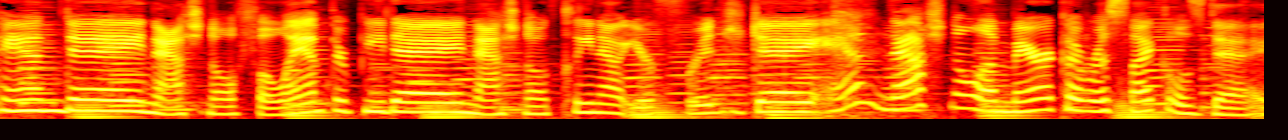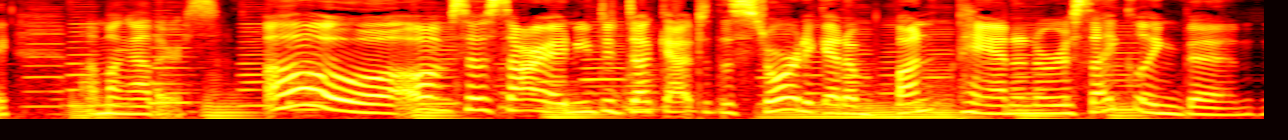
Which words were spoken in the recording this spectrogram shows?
Pan Day, National Philanthropy Day, National Clean Out Your Fridge Day, and National America Recycles Day, among others. Oh, oh, I'm so sorry. I need to duck out to the store to get a bundt pan and a recycling bin.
